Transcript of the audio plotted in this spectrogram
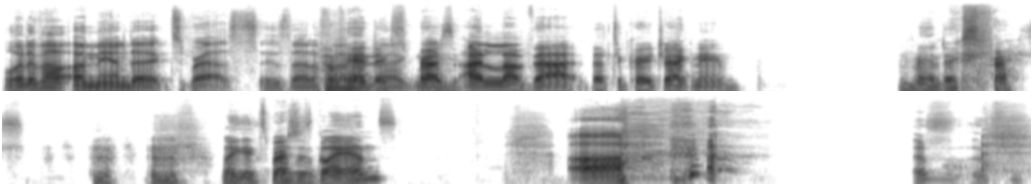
What about Amanda Express? Is that a fun Amanda Express. name? I love that. That's a great drag name. Amanda Express. like expresses glands? Uh, That's, that's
